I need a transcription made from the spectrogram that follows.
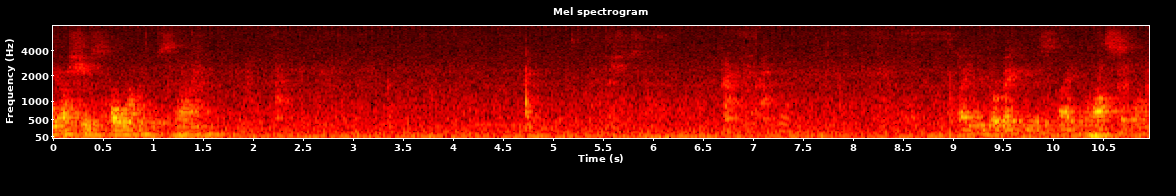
the ushers forward at this time. Thank you for making this night possible.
